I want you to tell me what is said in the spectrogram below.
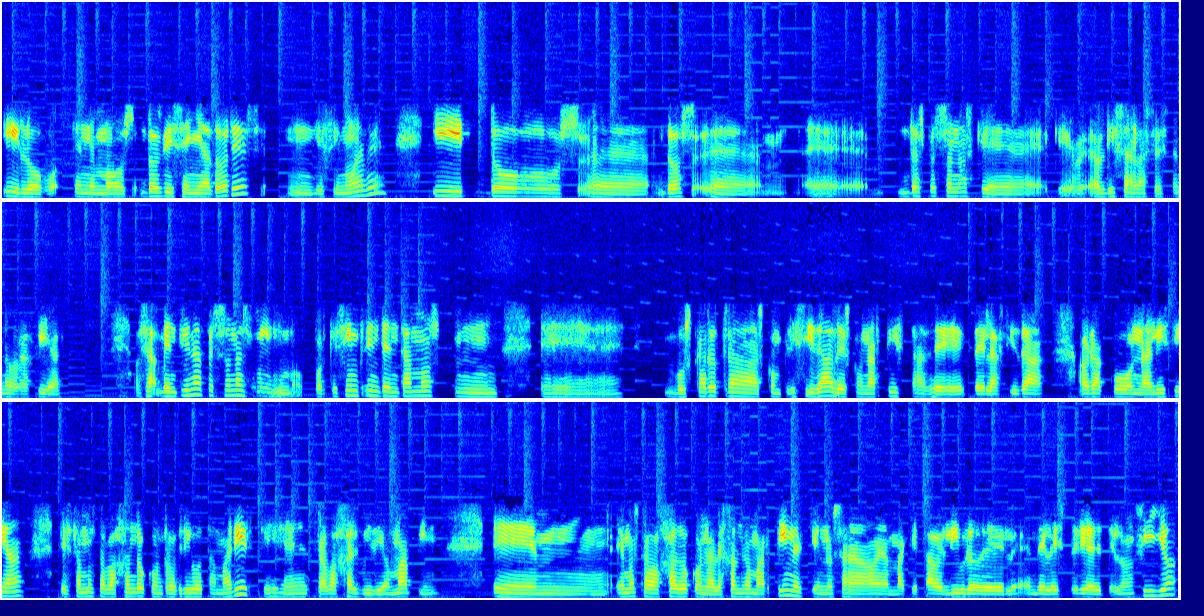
y luego tenemos dos diseñadores, 19 mm, y dos, eh, dos, eh, eh, dos personas que, realizan las escenografías. O sea, 21 personas mínimo, porque siempre intentamos mm, buscar otras complicidades con artistas de, de, la ciudad. Ahora con Alicia estamos trabajando con Rodrigo Tamariz, que trabaja el videomapping. Eh, hemos trabajado con Alejandro Martínez, que nos ha maquetado el libro de, la historia de Teloncillo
